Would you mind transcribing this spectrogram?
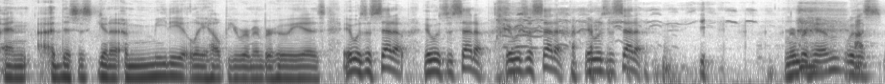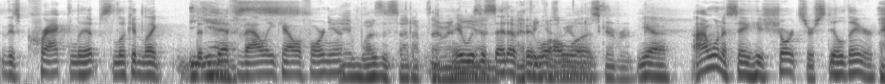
and uh, this is going to immediately help you remember who he is. It was a setup. It was a setup. It was a setup. It was a setup. Remember him with his, with his cracked lips, looking like the Death Valley, California. it was a setup though It the was a setup. i It think as all we all was. discovered Yeah, I want to say his shorts are still there.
